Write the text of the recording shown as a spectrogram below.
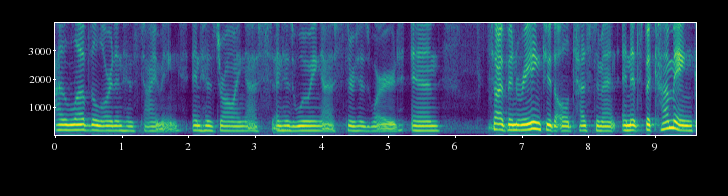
I love the Lord and His timing and His drawing us and His wooing us through His Word. And so I've been reading through the Old Testament, and it's becoming,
